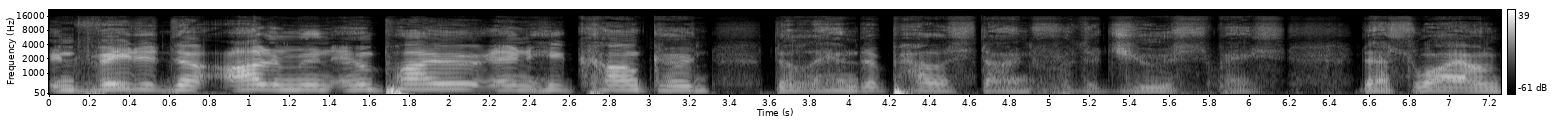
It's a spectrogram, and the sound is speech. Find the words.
invaded the Ottoman Empire and he conquered the land of Palestine for the Jewish space. That's why I'm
